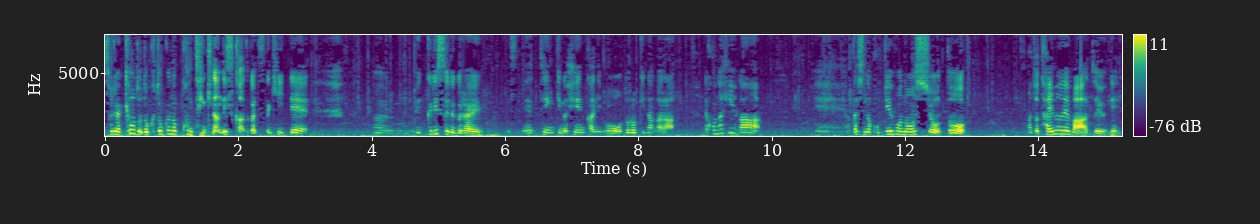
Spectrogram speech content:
それは京都独特のこの天気なんですか？とかって聞いて、うん、びっくりするぐらいですね。天気の変化にも驚きながら。でこの日が、えー私の呼吸法の師匠とあとタイムウェバーというね、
